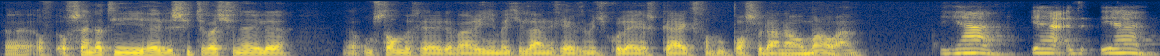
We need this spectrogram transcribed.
eh, of, of zijn dat die hele situationele eh, omstandigheden waarin je met je leidinggevende, met je collega's kijkt van hoe passen we daar nou een mouw aan? Ja, ja, ja.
